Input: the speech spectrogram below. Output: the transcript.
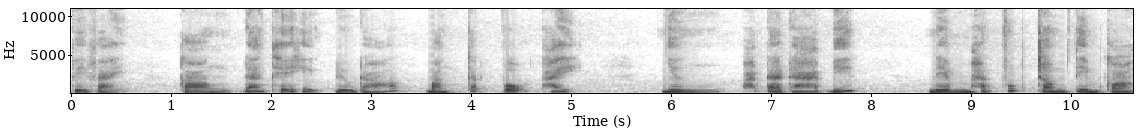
Vì vậy, con đang thể hiện điều đó bằng cách vỗ tay. Nhưng Bapdada biết niềm hạnh phúc trong tim con.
